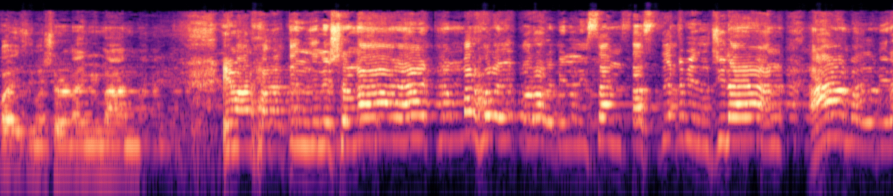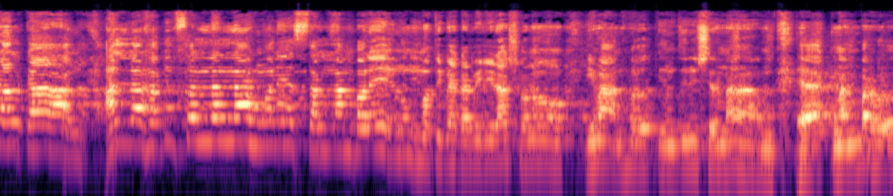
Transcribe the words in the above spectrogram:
কয় জিনিসের নাম ঈমান? ঈমান হলো তিন জিনিসের নাম, এক নাম্বার হলো ইকরার বিল লিসান, তাসদিক বিল জিনান, আমল বিরাল কান আল্লাহর হাবিব সাল্লাল্লাহু আলাইহি সাল্লাম বলেন, উম্মতি বেটা বেটিরা শোনো, ঈমান হলো তিন জিনিসের নাম। এক নাম্বার হলো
